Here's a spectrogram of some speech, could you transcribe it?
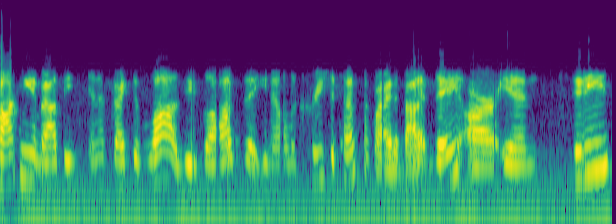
talking about these ineffective laws. These laws that you know, Lucretia testified about it. They are in cities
